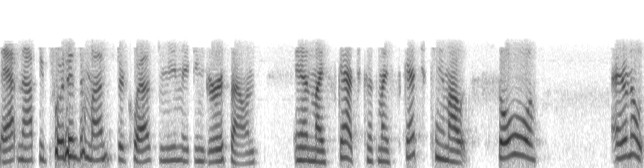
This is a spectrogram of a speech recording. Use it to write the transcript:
that not be put into Monster Quest, me making grr sounds, and my sketch because my sketch came out so I don't know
